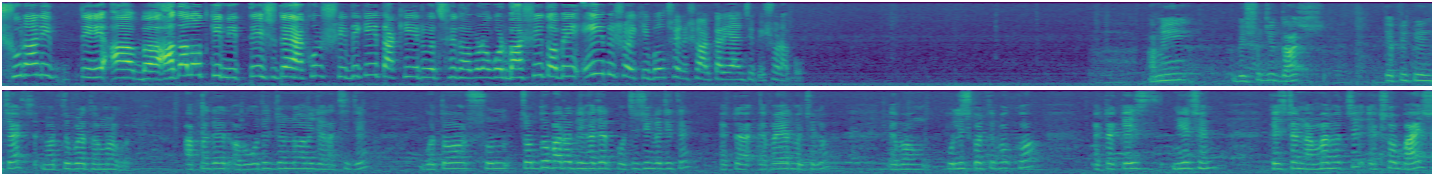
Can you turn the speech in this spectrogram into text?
শুনানিতে আহ, বা- আদালত কি নির্দেশ দেয়? এখন সেদিকেই তাকিয়ে রয়েছে ধর্মনগরবাসী। তবে এই বিষয়ে কি বলছেন সরকারি আইনজীবী শোনাবো আমি Biswajit Das APP in-charge North Tripura Dharmanagar. আপনাদের অবগতির জন্য আমি জানাচ্ছি যে গত চোদ্দ বারো দুই হাজার পঁচিশ ইংরেজিতে একটা এফআইআর হয়েছিল এবং পুলিশ কর্তৃপক্ষ একটা কেস নিয়েছেন। কেসটার নাম্বার হচ্ছে একশো বাইশ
